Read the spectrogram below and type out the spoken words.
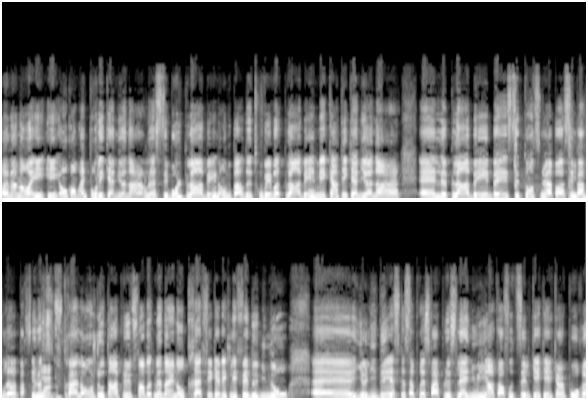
Ah non, non, et, et on comprend que pour les camionneurs, là, c'est beau le plan B, là, on nous parle de trouver votre plan B, mais quand t'es camionneur, euh, le plan B, ben, c'est de continuer à passer par là, parce que là, Ouais. si tu te rallonges d'autant plus, tu t'en vas te mettre dans un autre trafic avec l'effet domino. Euh, Il y a l'idée, est-ce que ça pourrait se faire plus la nuit? Encore faut-il qu'il y ait quelqu'un pour euh,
